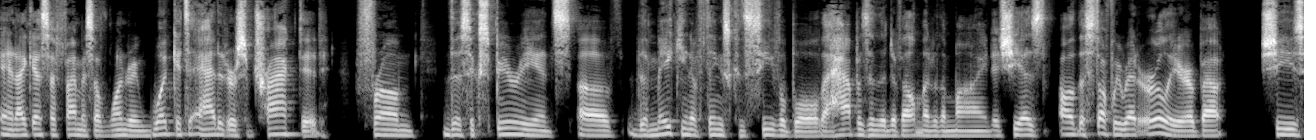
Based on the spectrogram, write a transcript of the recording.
And I guess I find myself wondering what gets added or subtracted from this experience of the making of things conceivable that happens in the development of the mind. And she has all the stuff we read earlier about she's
